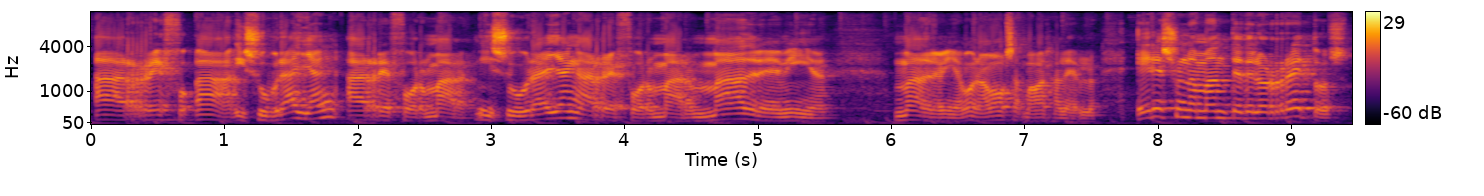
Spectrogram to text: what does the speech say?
a reformar. Ah, y subrayan a reformar. Y subrayan a reformar. Madre mía. Madre mía, bueno, vamos a, vamos a leerlo. ¿Eres un amante de los retos?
